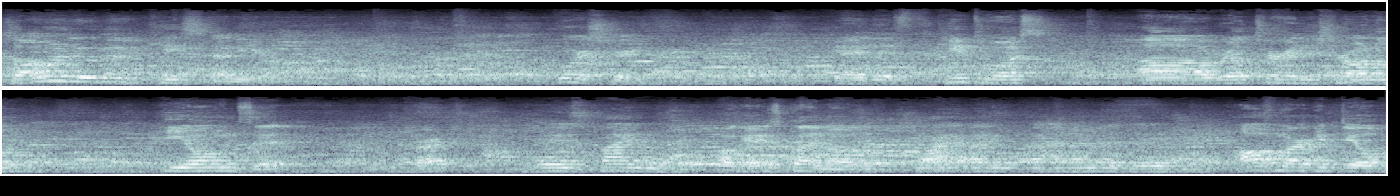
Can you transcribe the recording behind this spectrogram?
So I want to do a bit of a case study here. Forest Street. Okay, this came to us, uh, a realtor in Toronto. He owns it, correct? His client was it. Okay, his client owns it. So I, I, I'm the agent. Off-market deal,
